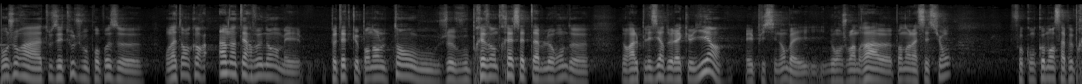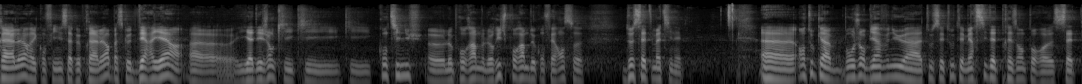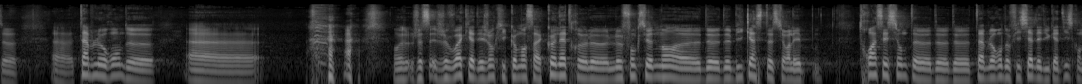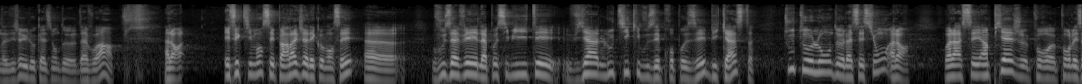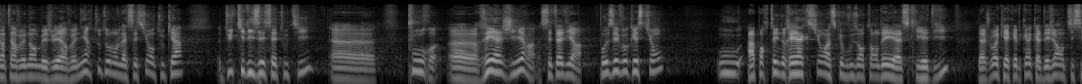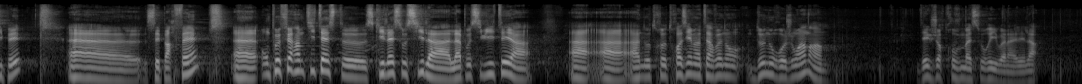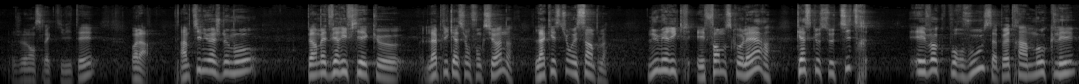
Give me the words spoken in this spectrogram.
Bonjour à tous et toutes, je vous propose, euh, on attend encore un intervenant, mais peut-être que pendant le temps où je vous présenterai cette table ronde, euh, on aura le plaisir de l'accueillir, et puis sinon, bah, il nous rejoindra euh, pendant la session. Il faut qu'on commence à peu près à l'heure et qu'on finisse à peu près à l'heure, parce que derrière, il y a des gens qui, continuent le programme, le riche programme de conférences de cette matinée. Euh, en tout cas, bonjour, bienvenue à tous et toutes, et merci d'être présents pour euh, cette euh, euh, table ronde. Euh, je, vois qu'il y a des gens qui commencent à connaître le, fonctionnement euh, de, de Bicast sur les trois sessions de, table ronde officielle d'Educatis qu'on a déjà eu l'occasion d'avoir. Alors, effectivement, c'est par là que j'allais commencer. Euh, vous avez la possibilité, via l'outil qui vous est proposé, Bicast, tout au long de la session. Alors, voilà, c'est un piège pour, les intervenants, mais je vais y revenir. Tout au long de la session, en tout cas, d'utiliser cet outil pour euh, réagir, c'est-à-dire poser vos questions ou apporter une réaction à ce que vous entendez et à ce qui est dit. Là, je vois qu'il y a quelqu'un qui a déjà anticipé. Euh, c'est parfait. Euh, on peut faire un petit test, ce qui laisse aussi la, possibilité à- à notre troisième intervenant de nous rejoindre. Dès que je retrouve ma souris, voilà, elle est là. Je lance l'activité. Voilà. Un petit nuage de mots permet de vérifier que l'application fonctionne. La question est simple. Numérique et forme scolaire, qu'est-ce que ce titre évoque pour vous? Ça peut être un mot-clé.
